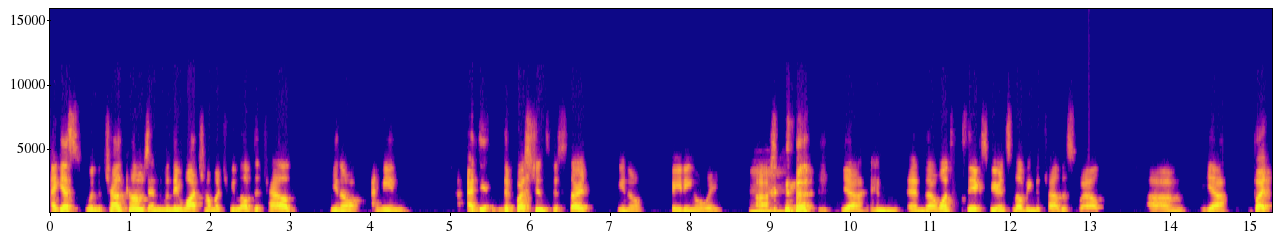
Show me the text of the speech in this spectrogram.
I guess when the child comes and when they watch how much we love the child, you know, I mean, at the, the questions just start, you know, fading away. Uh, Mm. yeah, and and uh, once they experience loving the child as well, um, yeah. But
